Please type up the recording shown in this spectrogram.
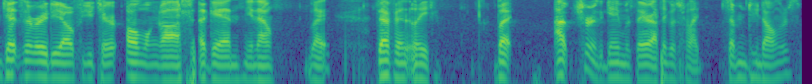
Jet Set Radio Future. Oh my gosh, again, you know, like definitely. But I'm sure the game was there. I think it was for like seventeen dollars.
